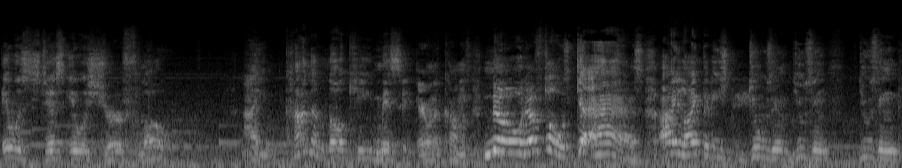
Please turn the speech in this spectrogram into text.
it was just it was your flow. I kind of low key miss it. Everyone in the comments, no, that flow is gas. I like that he's using using using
